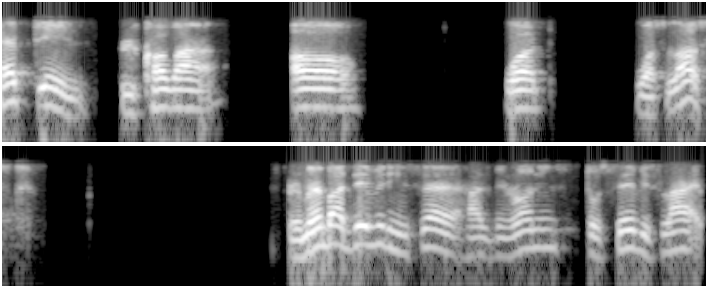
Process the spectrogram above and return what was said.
helped him recover all what was lost. Remember, David himself has been running to save his life.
